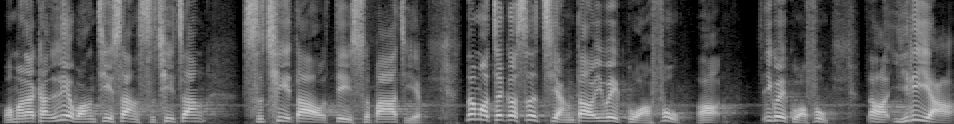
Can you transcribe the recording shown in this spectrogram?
我们来看《列王记上》十七章十七到第十八节。那么这个是讲到一位寡妇啊，一位寡妇啊，以利亚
